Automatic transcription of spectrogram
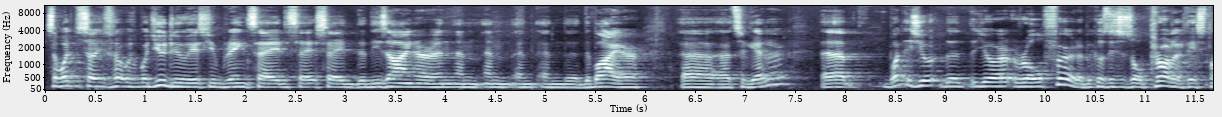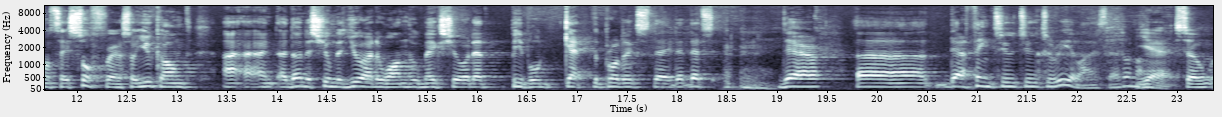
So what? So, so what you do is you bring, say, say, say the designer and and and and, and the, the buyer uh, uh, together. Uh, what is your the, your role further? Because this is all product. It's not say software. So you can't. I, I, I don't assume that you are the one who makes sure that people get the products. They, that, that's their uh, their thing to, to, to realize. I don't know. Yeah, so.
